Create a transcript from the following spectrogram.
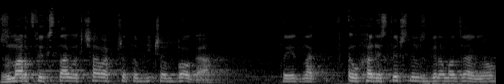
w zmartwychwstałych ciałach przed obliczem Boga, to jednak w eucharystycznym zgromadzeniu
